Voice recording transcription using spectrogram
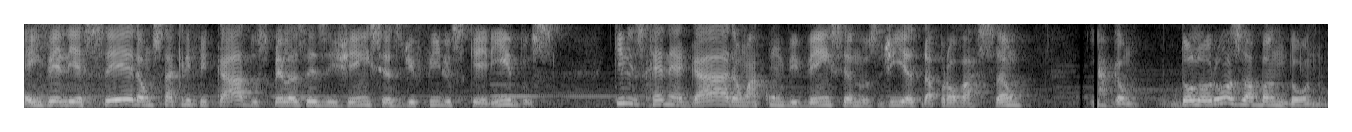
Envelheceram sacrificados pelas exigências de filhos queridos que lhes renegaram a convivência nos dias da provação largam doloroso abandono.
